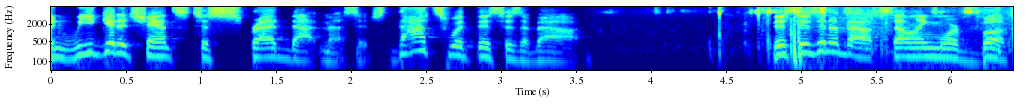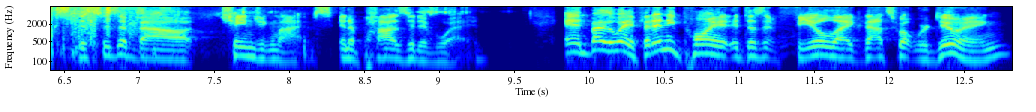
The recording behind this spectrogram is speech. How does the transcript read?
then we get a chance to spread that message. That's what this is about. This isn't about selling more books. This is about changing lives in a positive way. And by the way, if at any point it doesn't feel like that's what we're doing,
